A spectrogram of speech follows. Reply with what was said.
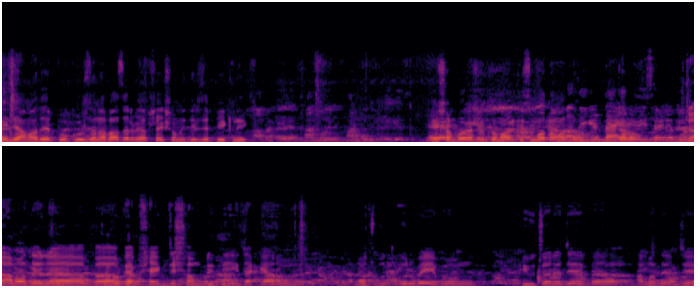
এই যে আমাদের পুকুরজানা বাজার ব্যবসায়িক সমিতির যে পিকনিক এই সম্পর্কে আসলে তোমার কিছু মতামত এটা আমাদের ব্যবসায়িক যে সম্প্রীতি, এটাকে আরও মজবুত করবে এবং ফিউচারে যে আমাদের যে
